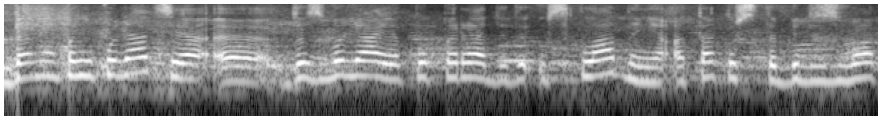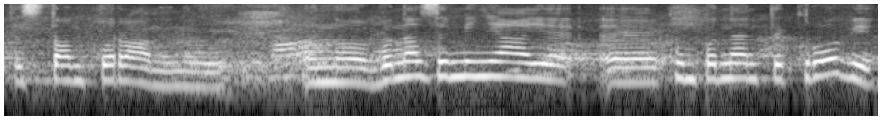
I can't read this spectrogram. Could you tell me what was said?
Дана маніпуляція е, дозволяє попередити ускладнення, а також стабілізувати стан пораненого. Вона заміняє е, компоненти крові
